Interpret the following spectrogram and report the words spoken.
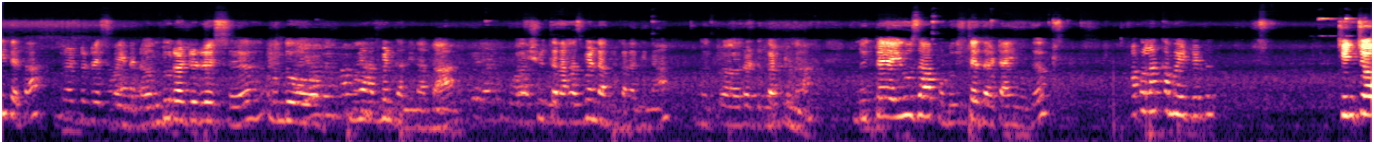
ಈತದ ರೆಡ್ ಡ್ರೆಸ್ ಬೈದ ಒಂದು ರೆಡ್ ಡ್ರೆಸ್ ಒಂದು ಹಸ್ಬೆಂಡ್ ತಂದಿನಾತ ಶ್ರೀತನ ಹಸ್ಬೆಂಡ್ ಹಾಕ್ತಾನ ದಿನ. ರೆಡ್ ಕಟ್ಟುನ. ಇತ್ತ ಯೂಸ್ ಹಾಕೊಂಡು ಇತ್ತದ ಟೈಮ್ಗೆ ಅಪ್ಪ ಲಕ್ಕ ಮೈಟೆಡ್ ಚಿಂಚೋ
